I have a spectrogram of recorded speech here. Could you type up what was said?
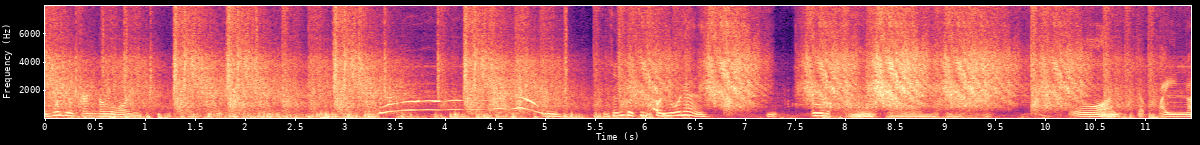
นพวกเดียวกันตลอดอืมฉันก็ฉันก็อยู่เนี่ยเออโอ้ยจะไปไหน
